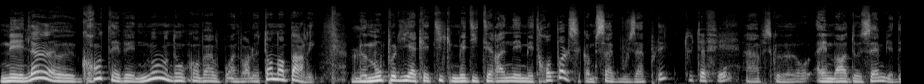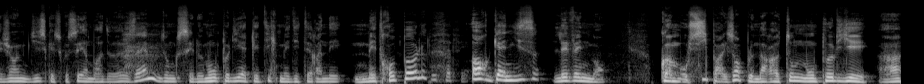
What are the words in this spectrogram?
mais là, euh, grand événement, donc on va avoir le temps d'en parler. Le Montpellier Athlétique Méditerranée Métropole, c'est comme ça que vous appelez Tout à fait. Ah, parce que MA2M, il y a des gens qui me disent qu'est-ce que c'est MA2M, donc c'est le Montpellier Athlétique Méditerranée métropole organise l'événement comme aussi par exemple le marathon de Montpellier, hein,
